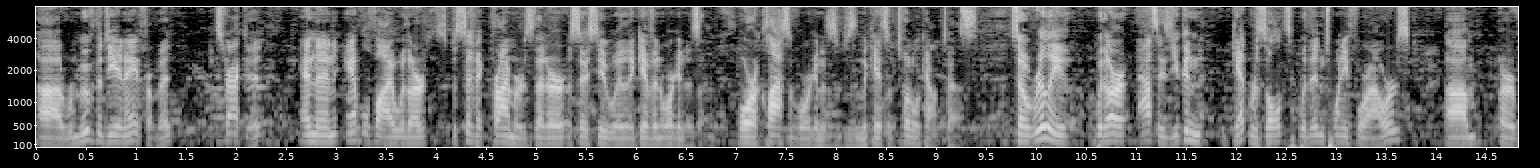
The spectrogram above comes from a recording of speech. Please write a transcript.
uh, remove the DNA from it, extract it, and then amplify with our specific primers that are associated with a given organism or a class of organisms in the case of total count tests. So really, with our assays, you can get results within 24 hours, um, or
